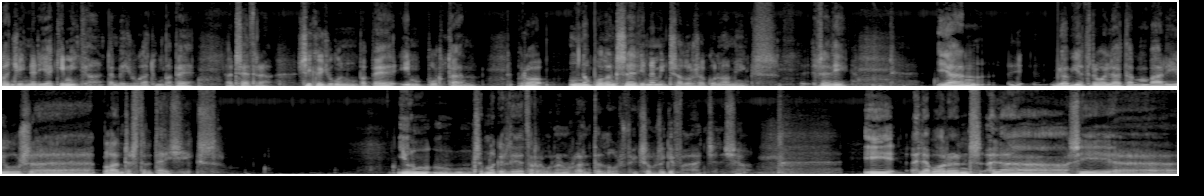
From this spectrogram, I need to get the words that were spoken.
l'enginyeria química també ha jugat un paper, etc. Sí que juguen un paper important, però no poden ser dinamitzadors econòmics. És a dir, hi ha, jo havia treballat en diversos eh, plans estratègics, i un, em sembla que es deia Tarragona 92, fixeu-vos què fa anys d'això. I llavors allà, sí, eh,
